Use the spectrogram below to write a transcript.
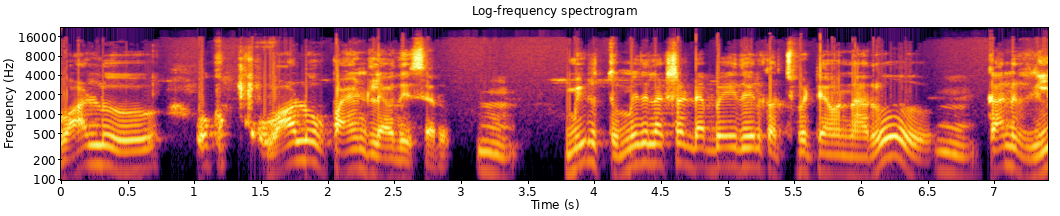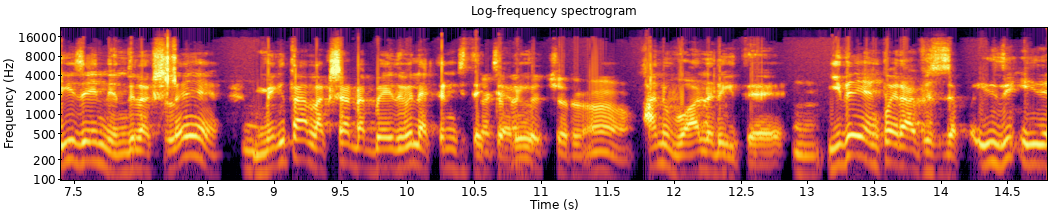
వాళ్ళు ఒక వాళ్ళు ఒక పాయింట్ లేవదీశారు. మీరు తొమ్మిది లక్షల డెబ్బై ఐదు వేలు ఖర్చు పెట్టామన్నారు. కానీ రిలీజ్ అయింది ఎనిమిది లక్షలే. మిగతా లక్ష డెబ్బై ఐదు వేలు ఎక్కడి నుంచి తెచ్చారు. అని వాళ్ళు అడిగితే ఇదే ఎంక్వైరీ ఆఫీసర్ చెప్ప ఇది ఇది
